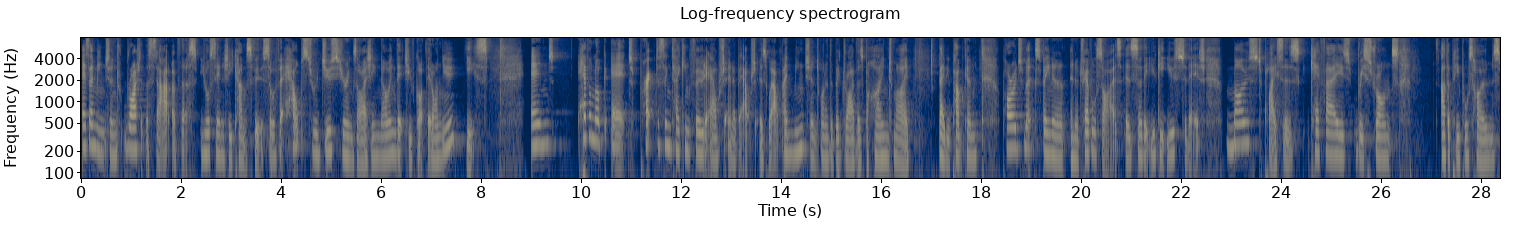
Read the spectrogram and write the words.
As I mentioned right at the start of this, your sanity comes first. So if it helps to reduce your anxiety knowing that you've got that on you, yes. And have a look at practicing taking food out and about as well. I mentioned one of the big drivers behind my baby pumpkin porridge mix being in a, in a travel size is so that you get used to that. Most places, cafes, restaurants, other people's homes,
